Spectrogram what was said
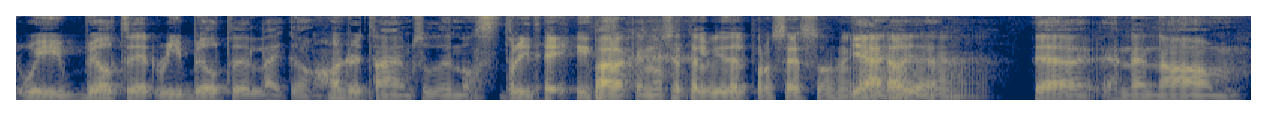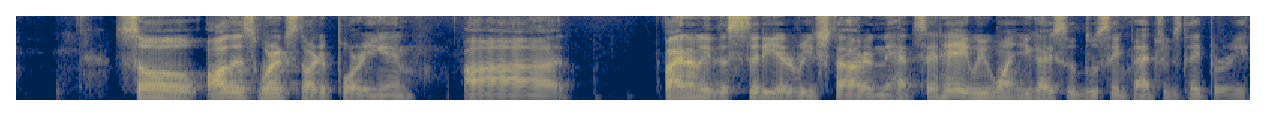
we built it, rebuilt it like a hundred times within those three days. Para que no se te olvide el proceso. Yeah, hell yeah. Yeah, and then um, so all this work started pouring in. Uh, finally, the city had reached out and they had said, "Hey, we want you guys to do St. Patrick's Day parade,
